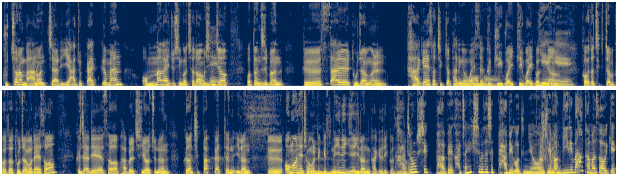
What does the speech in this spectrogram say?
9천 원, 만 원짜리 아주 깔끔한 엄마가 해주신 것처럼 심지어 어떤 집은 그 쌀 도정을 가게에서 직접 하는 경우가 있어요. 어머. 그 기구가 기구가 있거든요. 예, 예. 거기서 직접 거기서 도정을 해서 그 자리에서 밥을 지어주는 그런 집밥 같은 이런 그 어머니의 정을 느낄 수 있는 이제 이런 가게들이 있거든요. 음. 가정식 밥의 가장 핵심은 사실 밥이거든요. 이렇게 그렇습니다. 막 미리 막 담아서 이렇게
